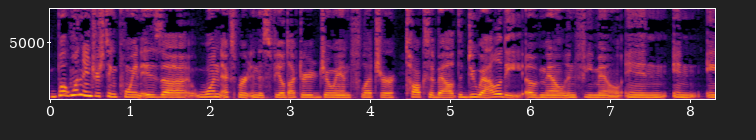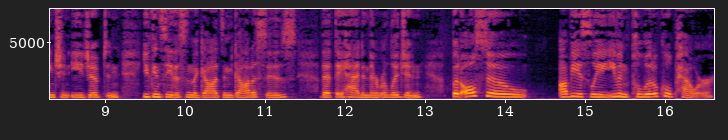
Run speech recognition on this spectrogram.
But one interesting point is uh, one expert in this field, Dr. Joann Fletcher, talks about the duality of male and female in in ancient Egypt, and you can see this in the gods and goddesses that they had in their religion, but also obviously even political power.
